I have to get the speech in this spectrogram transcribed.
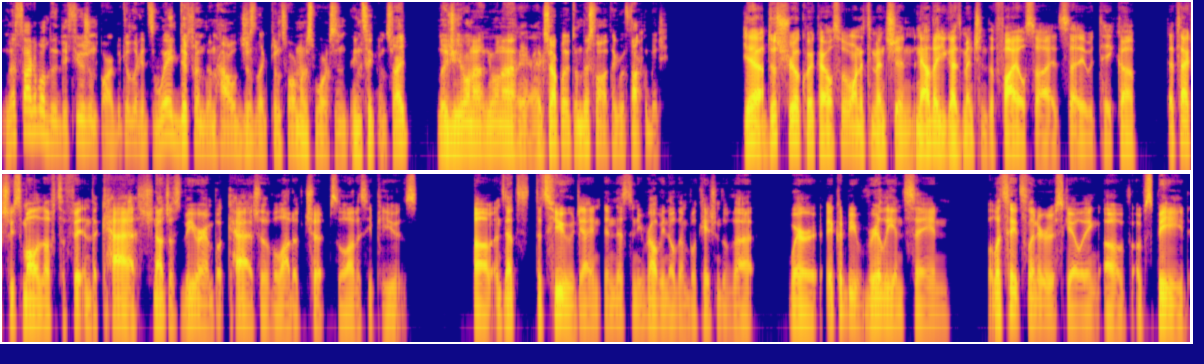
Let's talk about the diffusion part because like it's way different than how just like Transformers works in, in sequence, right? Luigi, you wanna you wanna uh, extrapolate on this one? I think we've talked a bit. Yeah, just real quick, I also wanted to mention now that you guys mentioned the file size that it would take up, that's actually small enough to fit in the cache, not just VRAM, but cache of a lot of chips, a lot of CPUs. Um, and that's that's huge. And in this, and you probably know the implications of that, where it could be really insane. Let's say it's linear scaling of of speed.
